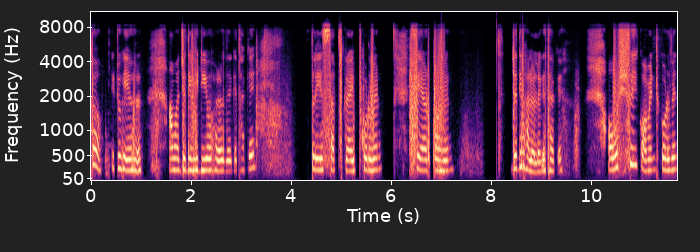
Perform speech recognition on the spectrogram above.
তো একটু আমার যদি ভিডিও ভালো লেগে থাকে প্লিজ সাবস্ক্রাইব করবেন শেয়ার করবেন। যদি ভালো লেগে থাকে, অবশ্যই কমেন্ট করবেন,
